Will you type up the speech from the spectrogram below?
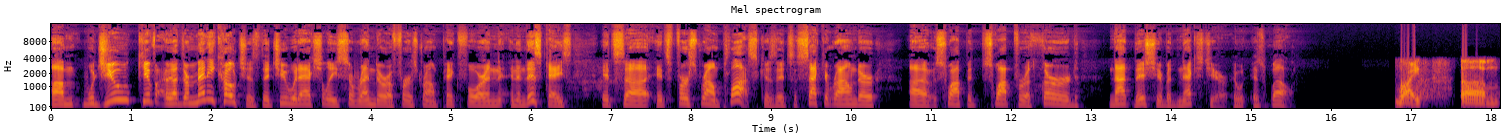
Um, would you give? Are there are many coaches that you would actually surrender a first round pick for? And, and in this case, it's uh, it's first round plus because it's a second rounder. Uh, swap it, swap for a third, not this year, but next year as well. Right. Um,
